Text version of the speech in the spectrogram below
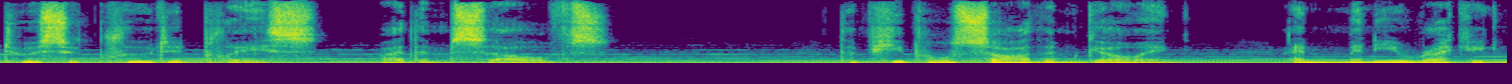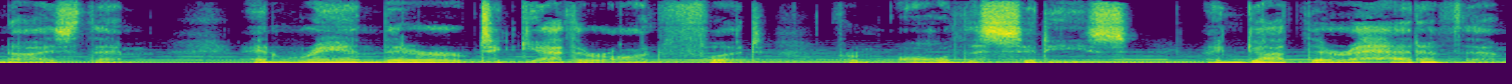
to a secluded place by themselves. The people saw them going, and many recognized them and ran there together on foot from all the cities and got there ahead of them.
